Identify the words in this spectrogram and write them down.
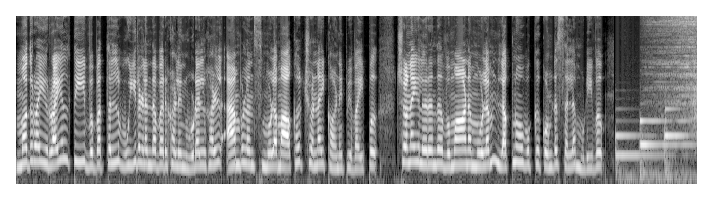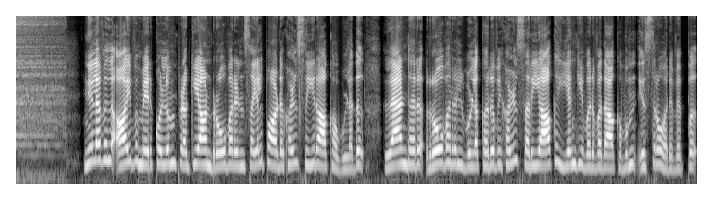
மதுரை ரயில் தீ விபத்தில் உயிரிழந்தவர்களின் உடல்கள் ஆம்புலன்ஸ் மூலமாக சென்னைக்கு அனுப்பி வைப்பு. சென்னையிலிருந்து விமானம் மூலம் லக்னோவுக்கு கொண்டு செல்ல முடிவு. நிலவில் ஆய்வு மேற்கொள்ளும் பிரக்யான் ரோவரின் செயல்பாடுகள் சீராக உள்ளது. லேண்டர் ரோவரில் உள்ள கருவிகள் சரியாக இயங்கி வருவதாகவும் இஸ்ரோ அறிவிப்பு.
